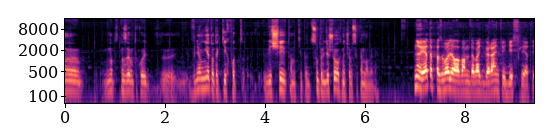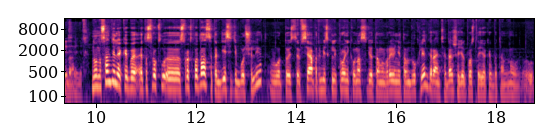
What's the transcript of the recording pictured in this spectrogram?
э, ну, назовем такой, э, в нем нету таких вот вещей, там, типа, супер дешевых, на чем сэкономили. Ну, и это позволило вам давать гарантию 10 лет, если да. не... Ну, на самом деле, как бы, это срок, э, срок эксплуатации, там, 10 и больше лет, вот, то есть вся потребительская электроника у нас идет там в районе там двух лет гарантия, дальше идет просто ее, как бы, там, ну,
